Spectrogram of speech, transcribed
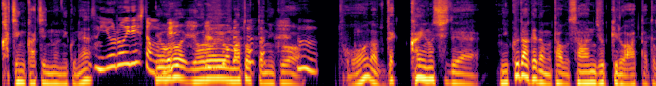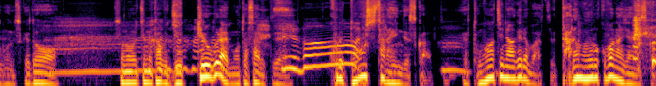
カチンカチンの肉ね。鎧でしたもんね。鎧鎧をまとった肉を、うん、そうだとでっかいイノシシで肉だけでも多分30キロあったと思うんですけどそのうちの多分10キロぐらい持たされて これどうしたらいいんですか、うん、友達にあげればって誰も喜ばないじゃないですか。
